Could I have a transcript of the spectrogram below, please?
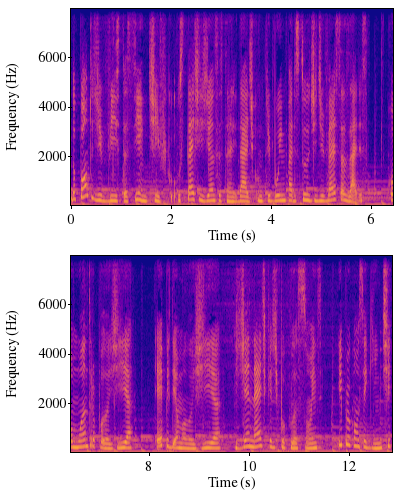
Do ponto de vista científico, os testes de ancestralidade contribuem para estudo de diversas áreas, como antropologia, epidemiologia, genética de populações e, por conseguinte,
